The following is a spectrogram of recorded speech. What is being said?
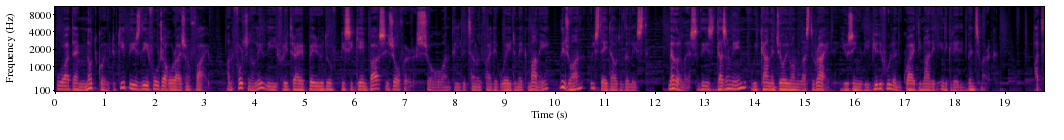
What I'm not going to keep is the Forza Horizon 5. Unfortunately, the free trial period of PC Game Pass is over, so until the channel find a way to make money, this one will stay out of the list. Nevertheless, this doesn't mean we can't enjoy one last ride using the beautiful and quite demanding integrated benchmark. At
